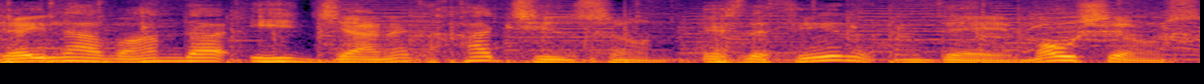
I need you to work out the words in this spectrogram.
Sheila Banda y Janet Hutchinson, es decir, The Emotions.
